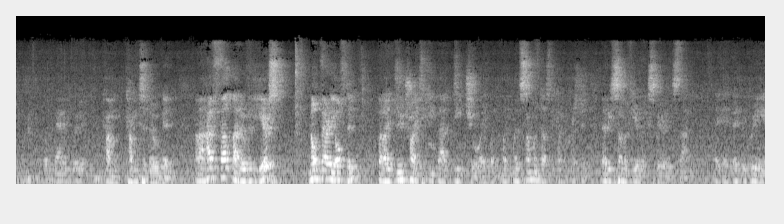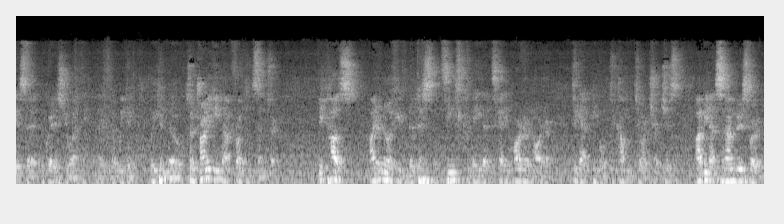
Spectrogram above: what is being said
when men and women come, come to know Him. And I have felt that over the years, not very often, but I do try to keep that deep joy when, when, when someone does become a Christian. Maybe some of you have experienced that. It, it, it really is the, the, greatest joy I think that, that we can we can know. So trying to keep that front and center, because I don't know if you've noticed, it seems to me that it's getting harder and harder to get people to come to our churches. I've been at St Andrews for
